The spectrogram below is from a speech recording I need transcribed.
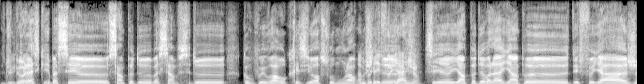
du burlesque, et bah c'est euh, c'est un peu de bah c'est un- c'est de comme vous pouvez voir au Crazy Horse ou au Moulin Un Rouge, peu c'est des de- feuillages C'est il y a un peu de voilà, il y a un peu des feuillages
